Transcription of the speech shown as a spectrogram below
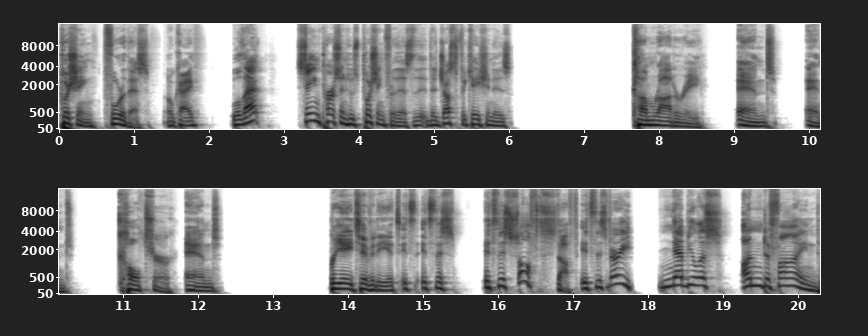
pushing for this. Okay. Well, that same person who's pushing for this, the, the justification is camaraderie and and culture and creativity. It's it's it's this it's this soft stuff. It's this very nebulous, undefined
